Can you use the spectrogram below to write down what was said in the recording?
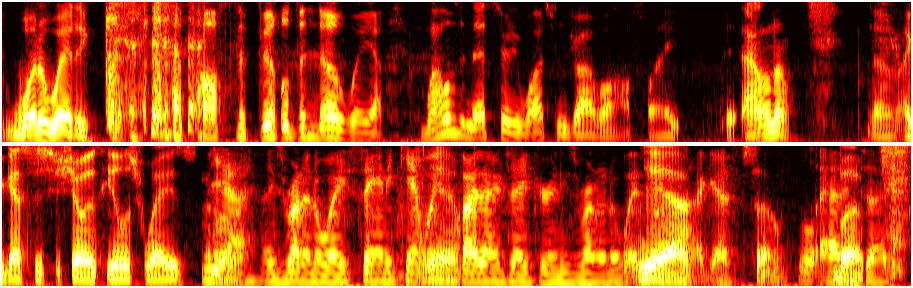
what a way to cap off the build to no way out. Why was it necessary to watch him drive off? Like, I don't know. Um, I guess just to show his heelish ways. Yeah, he's running away, saying he can't wait Yeah. to fight Undertaker, and he's running away. From Yeah. him, I guess. So, a little added but touch.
